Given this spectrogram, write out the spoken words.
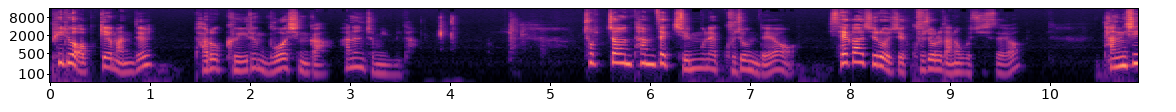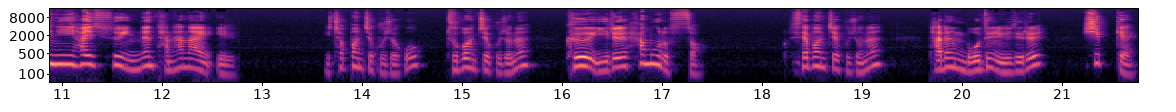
필요 없게 만들 바로 그 일은 무엇인가 하는 점입니다. 촉전 탐색 질문의 구조인데요. 세 가지로 이제 구조를 나눠볼 수 있어요. 당신이 할 수 있는 단 하나의 일. 이 첫 번째 구조고, 두 번째 구조는 그 일을 함으로써. 세 번째 구조는 다른 모든 일들을 쉽게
